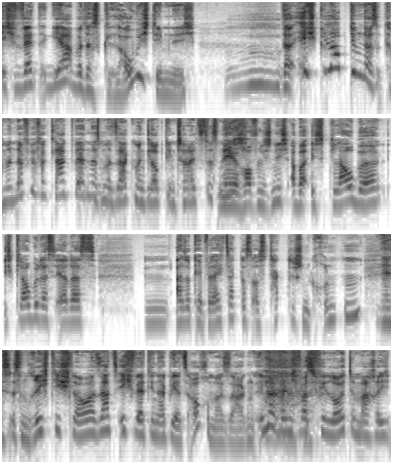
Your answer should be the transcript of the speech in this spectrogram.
ich wette, ja, aber das glaube ich dem nicht. Da, ich glaub dem das. Kann man dafür verklagt werden, dass man sagt, man glaubt dem Charles das nicht? Nee, hoffentlich nicht. Aber ich glaube, ich glaube, dass er das. mh, Also okay, vielleicht sagt das aus taktischen Gründen. Es ist ein richtig schlauer Satz. Ich werde den ab jetzt auch immer sagen. Immer wenn ich was für Leute mache,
